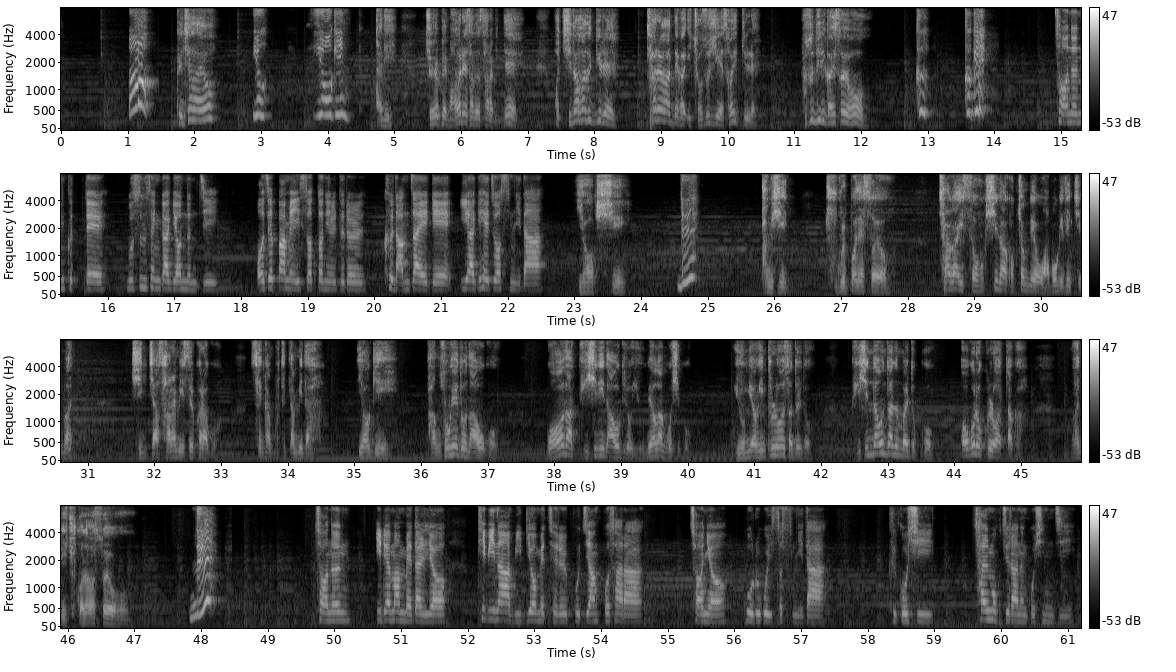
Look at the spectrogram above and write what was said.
괜찮아요? 여, 여긴, 아니 저 옆에 마을에 사는 사람인데 아, 지나가는 길에 차량 한 대가 이 저수지에 서 있길래 무슨 일인가 해서요 그, 그게! 저는 그때 무슨 생각이었는지 어젯밤에 있었던 일들을 그 남자에게 이야기해 주었습니다. 역시 네? 당신 죽을 뻔했어요. 차가 있어 혹시나 걱정되어 와보긴 했지만 진짜 사람이 있을 거라고 생각 못했답니다. 여기 방송에도 나오고 워낙 귀신이 나오기로 유명한 곳이고 유명 인플루언서들도 귀신 나온다는 말 듣고 어그로 끌러왔다가 많이 죽어나갔어요. 네? 저는 일에만 매달려 TV나 미디어 매체를 보지 않고 살아 전혀 모르고 있었습니다. 그곳이 살목지라는 곳인지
